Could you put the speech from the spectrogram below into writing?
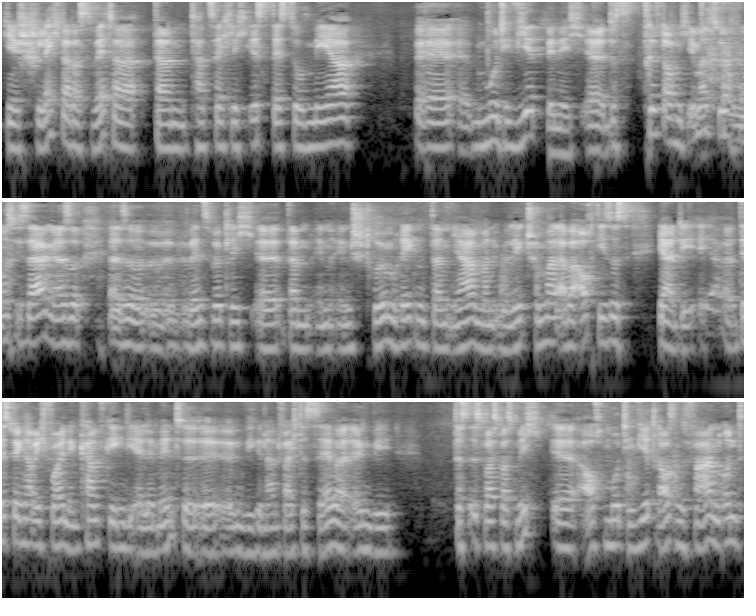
je schlechter das Wetter dann tatsächlich ist, desto mehr äh, motiviert bin ich. Äh, das trifft auch nicht immer zu, muss ich sagen. Also, also wenn es wirklich äh, dann in, in Strömen regnet, dann ja, man überlegt schon mal. Aber auch dieses, ja, die, äh, deswegen habe ich vorhin den Kampf gegen die Elemente äh, irgendwie genannt, weil ich das selber irgendwie, das ist was, was mich äh, auch motiviert, draußen zu fahren und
